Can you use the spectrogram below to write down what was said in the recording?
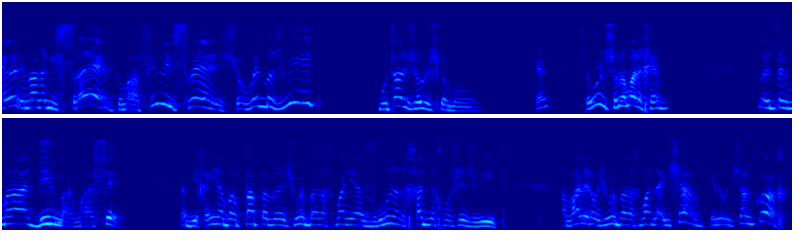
אלא נאמר על ישראל, כלומר אפילו ישראל שעובד בשביעית, מותר לשאול בשלומו, כן? שאומרים לו שלום עליכם. אומרת הגמרא, דילמה, מעשה. רבי חיינה בר פפא ורבי בר נחמן יעברון על חד מחורשי שביעית. אמר לרבי שמואל בר נחמן, הישר, כאילו, יישר כוח.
